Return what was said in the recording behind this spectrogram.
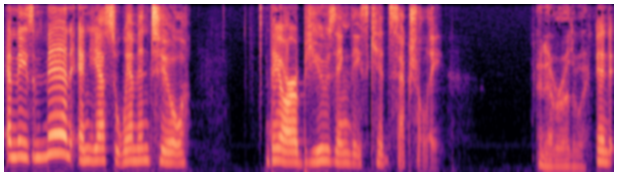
And these men and yes, women too, they are abusing these kids sexually. In every other way. And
